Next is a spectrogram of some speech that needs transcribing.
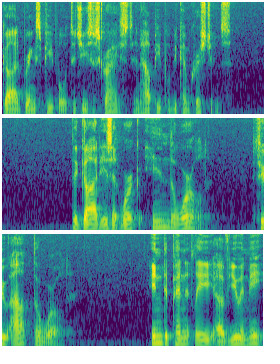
God brings people to Jesus Christ and how people become Christians. That God is at work in the world, throughout the world, independently of you and me,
